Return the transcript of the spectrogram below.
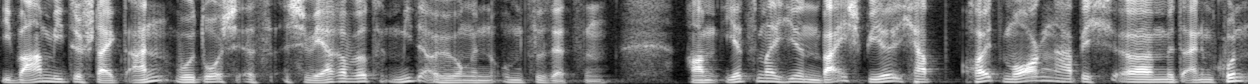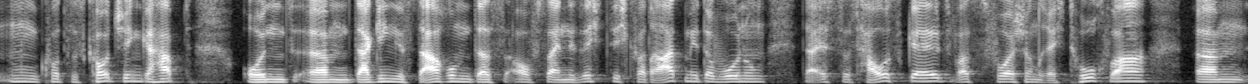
die Warmmiete steigt an, wodurch es schwerer wird, Mieterhöhungen umzusetzen. Ähm, jetzt mal hier ein Beispiel. Ich habe heute Morgen habe ich äh, mit einem Kunden ein kurzes Coaching gehabt und ähm, da ging es darum, dass auf seine 60 Quadratmeter Wohnung, da ist das Hausgeld, was vorher schon recht hoch war, ähm,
